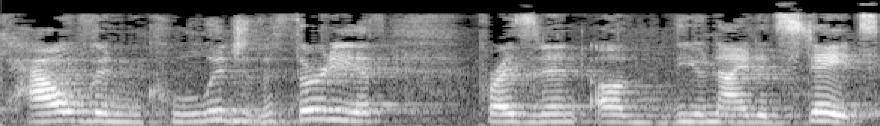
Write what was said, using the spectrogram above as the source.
Calvin Coolidge, the 30th president of the United States.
